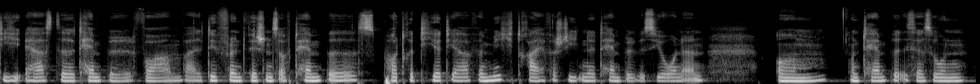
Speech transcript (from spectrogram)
die erste Tempelform, weil Different Visions of Temples porträtiert ja für mich drei verschiedene Tempelvisionen. Um, und Tempel ist ja so ein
